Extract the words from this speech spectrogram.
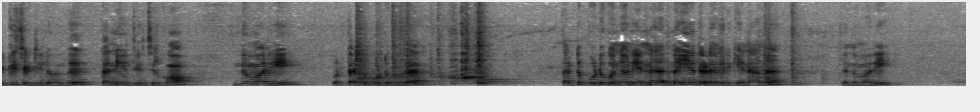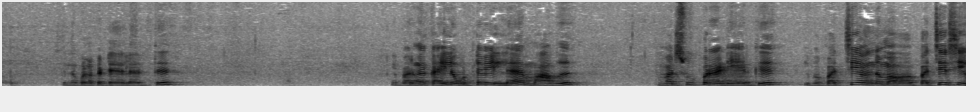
இட்லி சட்டியில் வந்து தண்ணி ஊற்றி வச்சுருக்கோம். இந்த மாதிரி ஒரு தட்டு போட்டுக்குங்க. தட்டு போட்டு கொஞ்சோண்டு எண்ணெய் நெய்யை தடவை இருக்கேன் நான். இந்த மாதிரி. இந்த கொலக்கட்டையில் எடுத்து இங்கே பாருங்கள் கையில் ஒட்டவே இல்லை மாவு. இந்த மாதிரி சூப்பராக ரெடியாக இருக்குது இப்போ பச்சையை வந்து மாவை பச்சரிசியை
